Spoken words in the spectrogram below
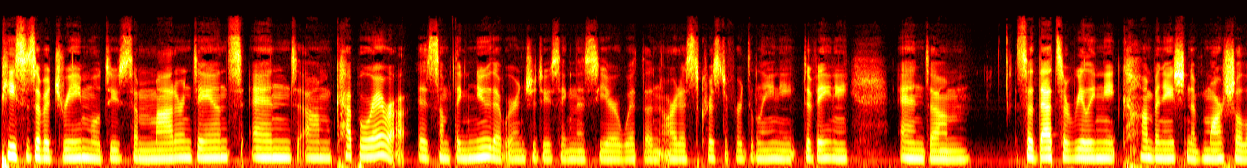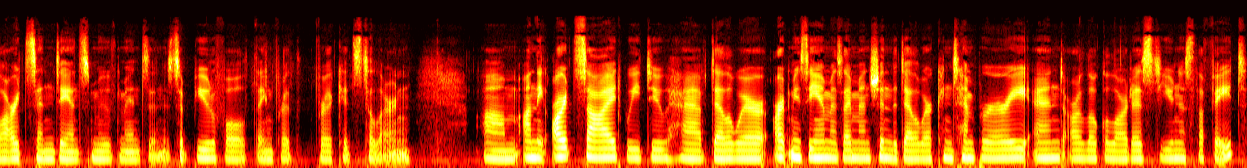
Pieces of a Dream We'll do some modern dance, and um, capoeira is something new that we're introducing this year with an artist, Christopher Delaney, Devaney. And um, so that's a really neat combination of martial arts and dance movement, and it's a beautiful thing for, for kids to learn. Um, on the art side, we do have Delaware Art Museum, as I mentioned, the Delaware Contemporary, and our local artist Eunice LaFate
